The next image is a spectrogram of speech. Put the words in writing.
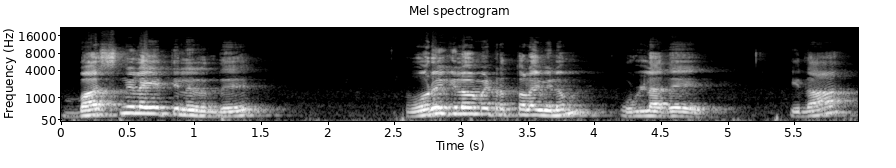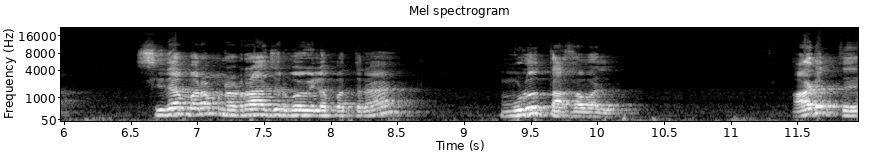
பஸ் நிலையத்திலிருந்து ஒரு கிலோமீட்டர் தொலைவிலும் உள்ளது. இதான் சிதம்பரம் நடராஜர் கோவிலை பற்றின முழு தகவல். அடுத்து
